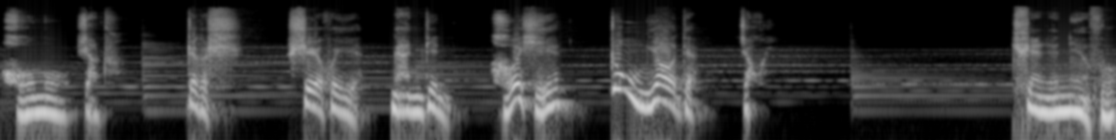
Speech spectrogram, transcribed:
和睦相处，这个是社会安定和谐重要的。教诲，劝人念佛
